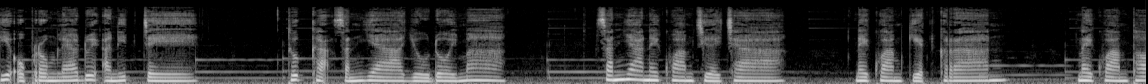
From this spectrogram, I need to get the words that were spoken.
ที่อบรมแล้วด้วยอนิจเจ ทุกขสัญญาอยู่โดยมาก สัญญาในความเฉื่อยชา ในความเกียจคร้าน ในความท้อ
